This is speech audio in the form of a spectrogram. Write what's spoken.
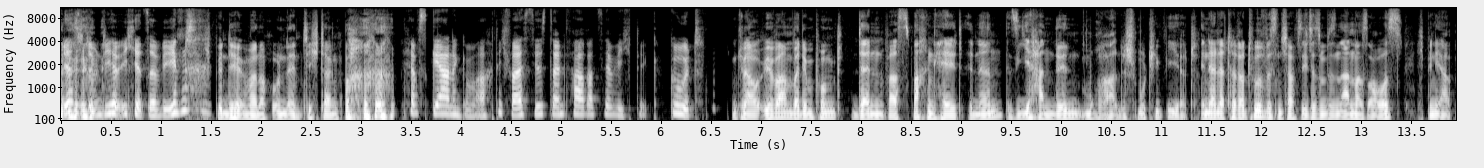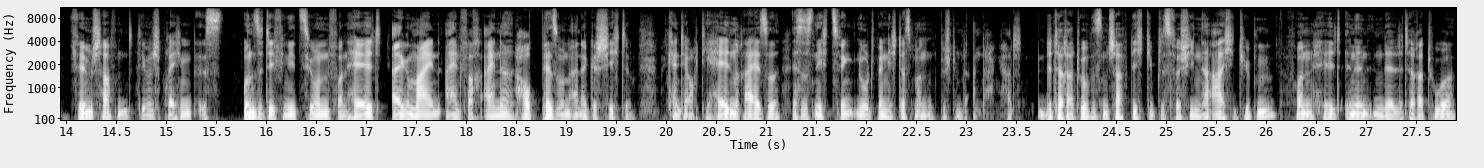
Ja, stimmt, die habe ich jetzt erwähnt. Ich bin dir immer noch unendlich dankbar. Ich habe es gerne gemacht. Ich weiß, dir ist dein Fahrrad sehr wichtig. Gut. Genau, wir waren bei dem Punkt, denn was machen HeldInnen? Sie handeln moralisch motiviert. In der Literaturwissenschaft sieht das ein bisschen anders aus. Ich bin ja filmschaffend, dementsprechend ist unsere Definition von Held allgemein einfach eine Hauptperson einer Geschichte. Man kennt ja auch die Heldenreise. Es ist nicht zwingend notwendig, dass man bestimmte Anlagen hat. Literaturwissenschaftlich gibt es verschiedene Archetypen von HeldInnen in der Literatur.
